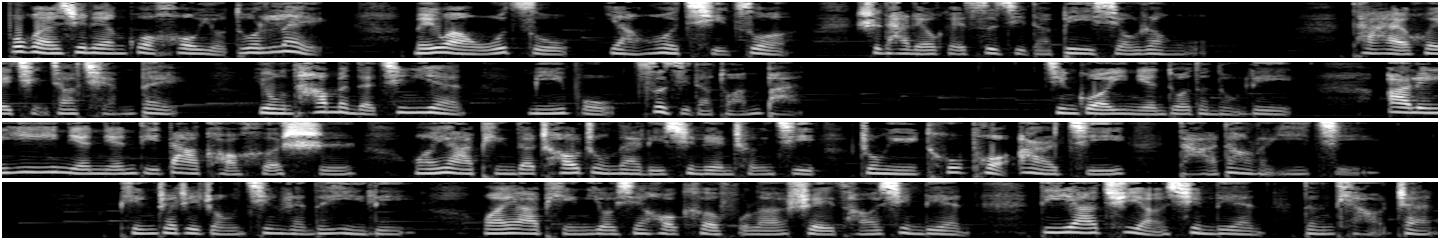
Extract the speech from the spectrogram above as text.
不管训练过后有多累，每晚五组仰卧起坐是他留给自己的必修任务。他还会请教前辈，用他们的经验弥补自己的短板。经过一年多的努力，二零一一年年底大考核时，王亚平的超重耐力训练成绩终于突破二级，达到了一级。凭着这种惊人的毅力，王亚平又先后克服了水槽训练、低压去氧训练等挑战。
